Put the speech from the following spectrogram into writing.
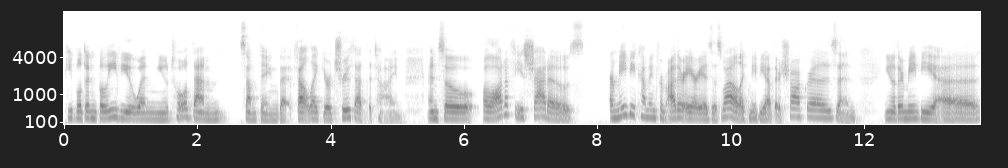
people didn't believe you when you told them something that felt like your truth at the time. And so a lot of these shadows are maybe coming from other areas as well, like maybe other chakras and you know there may be a,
